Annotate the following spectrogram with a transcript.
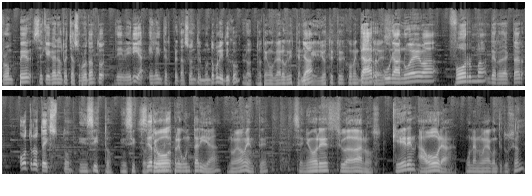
romper si es que gana el rechazo. Por lo tanto, debería, es la interpretación del mundo político, Lo, lo tengo claro, Cristian. ¿Ya? Que yo te estoy comentando dar es, una nueva forma de redactar otro texto. Insisto, insisto. Yo preguntaría nuevamente, señores ciudadanos, ¿quieren ahora una nueva constitución?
